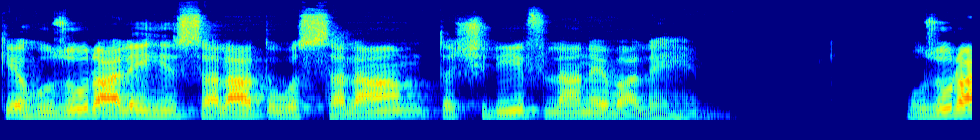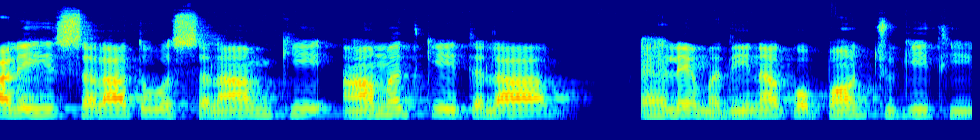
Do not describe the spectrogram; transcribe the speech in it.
कि हुजूर अलैहिस्सलात वस्सलाम तशरीफ़ लाने वाले हैं। हुजूर अलैहिस्सलात वस्सलाम की आमद की इतला अहल मदीना को पहुँच चुकी थी।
